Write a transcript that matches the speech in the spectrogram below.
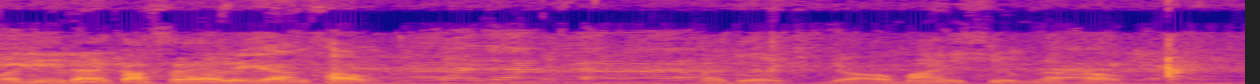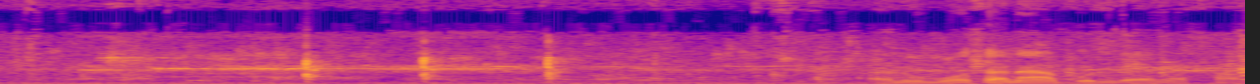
วันนี้ได้กาแฟหรือยังครับ ยังค่ะมาเดี๋ยวเดี๋ยวเอามาให้ชิมนะครับ อ นุโมทนาบุญด้วยนะครับ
